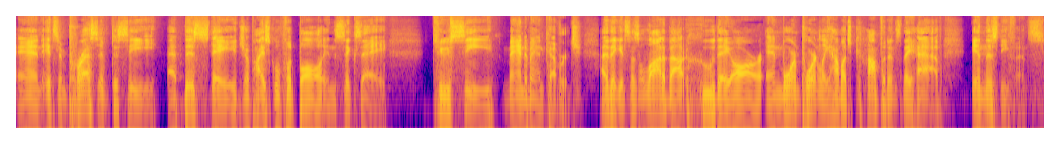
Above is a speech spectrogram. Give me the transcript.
And it's impressive to see at this stage of high school football in 6A to see man to man coverage. I think it says a lot about who they are and more importantly, how much confidence they have in this defense.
